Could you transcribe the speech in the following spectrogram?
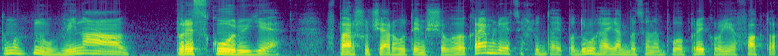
Тому ну, війна прискорює в першу чергу тим, що виокремлює цих людей. По-друге, як би це не було прикро, є фактор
